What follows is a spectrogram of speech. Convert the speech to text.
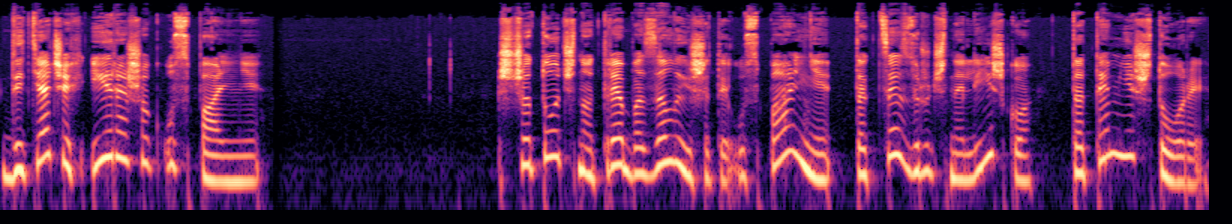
дитячих іграшок у спальні. Що точно треба залишити у спальні, так це зручне ліжко та темні штори.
